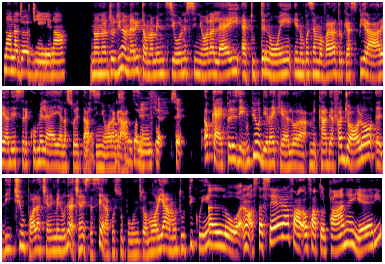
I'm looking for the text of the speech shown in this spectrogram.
Nonna Giorgina. Nonna Giorgina merita una menzione, signora. Lei è tutte noi e non possiamo fare altro che aspirare ad essere come lei alla sua età, yes, signora. Grazie. Assolutamente, sì. Ok, per esempio, direi che allora mi cade a fagiolo, eh, dici un po' la cena, il menù della cena di stasera a questo punto. Moriamo tutti qui? Allora, no, stasera fa- ho fatto il pane ieri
